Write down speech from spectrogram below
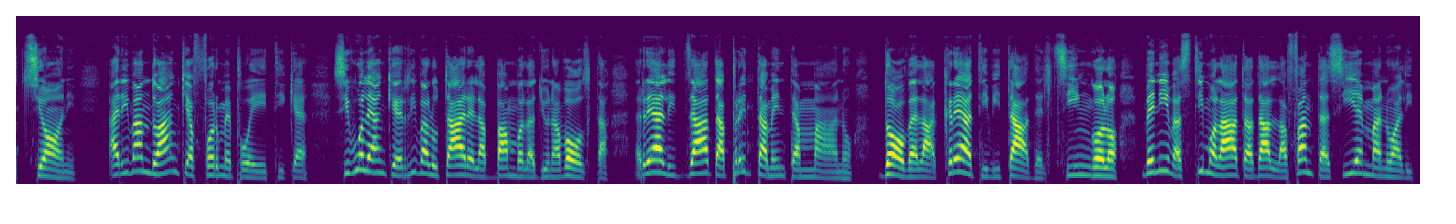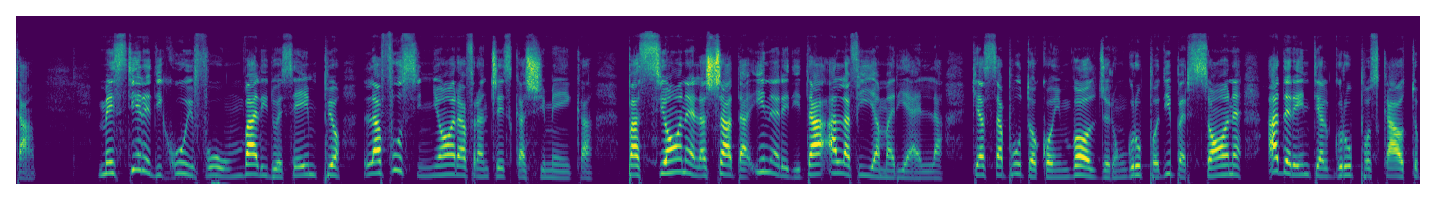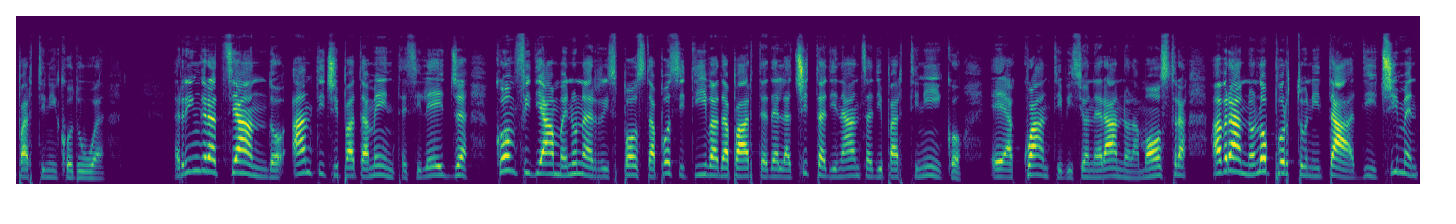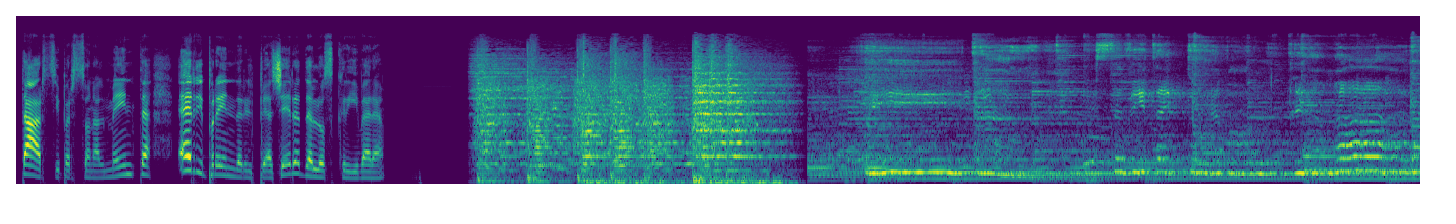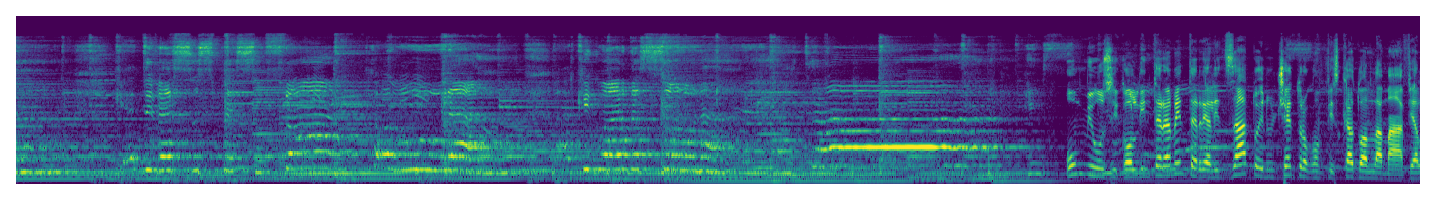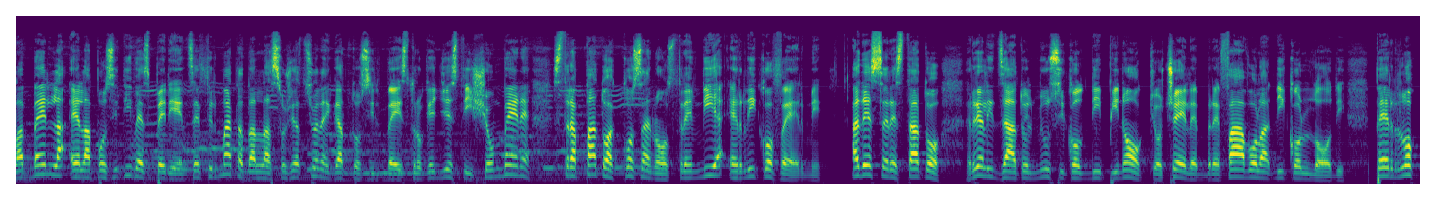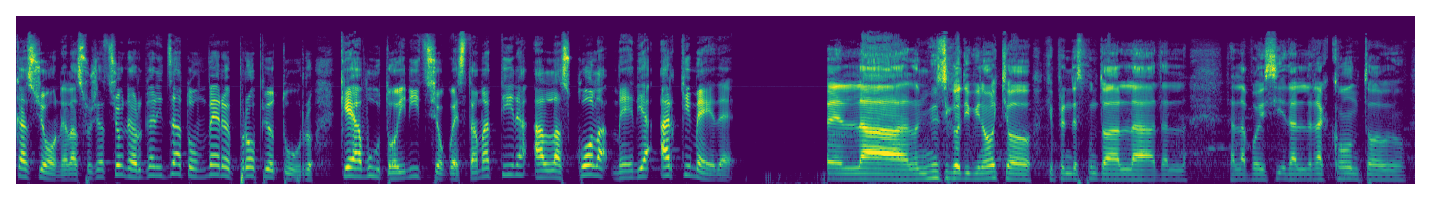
arrivando anche a forme poetiche. Si vuole anche rivalutare la bambola di una volta, realizzata prettamente a mano, dove la creatività del singolo veniva stimolata dalla fantasia e manualità mestiere di cui fu un valido esempio la fu signora Francesca Scimeca, passione lasciata in eredità alla figlia Mariella, che ha saputo coinvolgere un gruppo di persone aderenti al gruppo Scout Partinico 2, Ringraziando anticipatamente, si legge, confidiamo in una risposta positiva da parte della cittadinanza di Partinico e a quanti visioneranno la mostra avranno l'opportunità di cimentarsi personalmente e riprendere il piacere dello scrivere. Vita, questa vita è dura volte amara, che è diverso spesso Un musical interamente realizzato in un centro confiscato alla mafia. La bella e la positiva esperienza è firmata dall'associazione Gatto Silvestro che gestisce un bene strappato a Cosa Nostra in via Enrico Fermi. Ad essere stato realizzato il musical di Pinocchio, celebre favola di Collodi. Per l'occasione l'associazione ha organizzato un vero e proprio tour che ha avuto inizio questa mattina alla scuola media Archimede. La, il musical di Pinocchio che prende spunto dal, dal, dalla poesia, dal racconto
